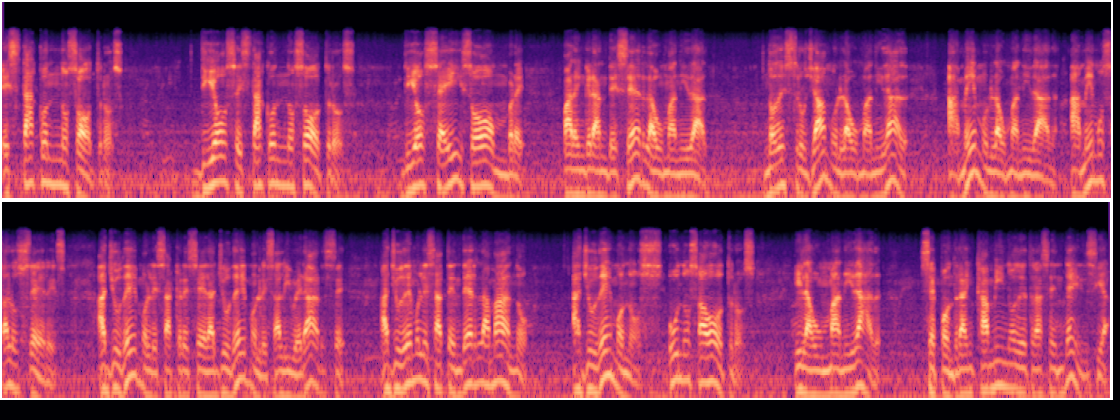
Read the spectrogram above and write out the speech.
está con nosotros. Dios está con nosotros. Dios se hizo hombre para engrandecer la humanidad. No destruyamos la humanidad, amemos la humanidad, amemos a los seres, ayudémosles a crecer, ayudémosles a liberarse, ayudémosles a tender la mano, ayudémonos unos a otros y la humanidad se pondrá en camino de trascendencia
